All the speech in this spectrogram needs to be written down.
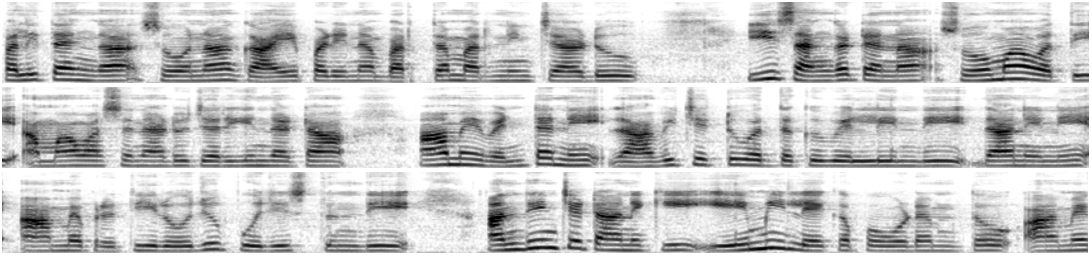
ఫలితంగా సోనా గాయపడిన భర్త మరణించాడు. ఈ సంఘటన సోమావతి అమావాస్య నాడు జరిగిందట. ఆమె వెంటనే రావి చెట్టు వద్దకు వెళ్ళింది. దానిని ఆమె ప్రతిరోజు పూజిస్తుంది. అందించటానికి ఏమీ లేకపోవడంతో ఆమె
